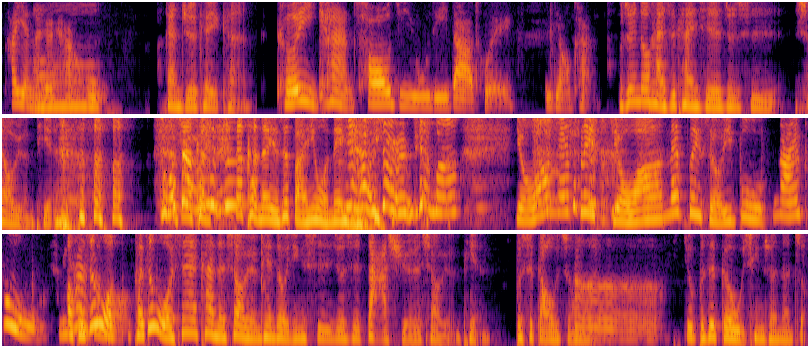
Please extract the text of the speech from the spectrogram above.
他演那个看护，哦，感觉可以看，可以看，超级无敌大推，一定要看。我最近都还是看一些就是校园片。什么校园片？那可能也是反映我内心。还有校园片吗？有啊，Netflix 有啊，Netflix 有一部 哪一部？哦，可是我可是我现在看的校园片都已经是就是大学的校园片，不是高中的。嗯嗯嗯嗯，就不是歌舞青春那种。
